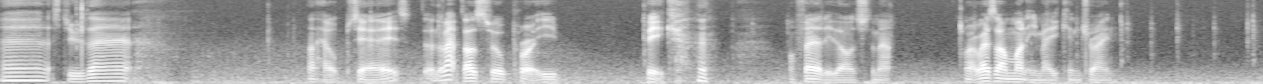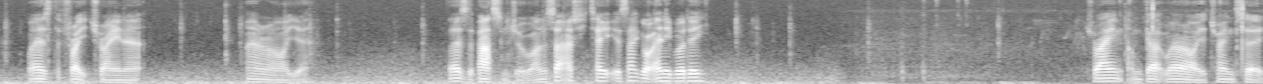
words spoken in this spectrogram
uh, let's do that that helps yeah it's, the map does feel pretty big or fairly large the map right where's our money making train where's the freight train at where are you there's the passenger one. Does that actually take? Has that got anybody? Train, I'm going. Where are you? Train two.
